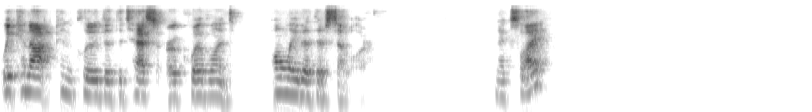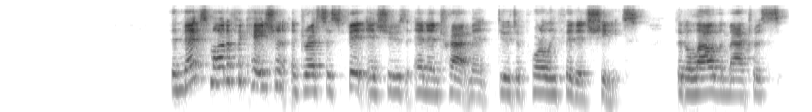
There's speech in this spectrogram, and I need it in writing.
we cannot conclude that the tests are equivalent, only that they're similar. Next slide. The next modification addresses fit issues and entrapment due to poorly fitted sheets that allow the mattress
